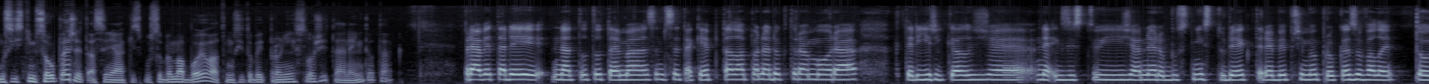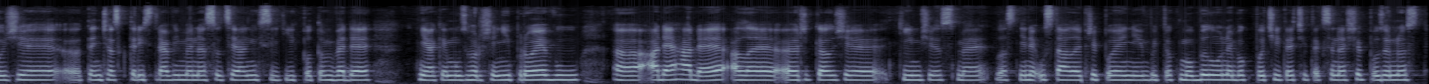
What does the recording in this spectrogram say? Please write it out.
musí s tím soupeřit asi nějakým způsobem a bojovat. Musí to být pro něj složité, není to tak? Právě tady na toto téma jsem se také ptala pana doktora Mora, který říkal, že neexistují žádné robustní studie, které by přímo prokazovaly to, že eh, ten čas, který strávíme na sociálních sítích, potom vede k nějakému zhoršení projevů eh, ADHD, ale eh, říkal, že tím, že jsme vlastně neustále připojeni buď to k mobilu nebo k počítači, tak se naše pozornost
